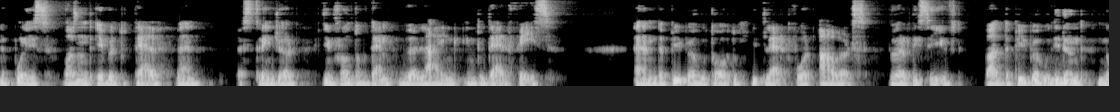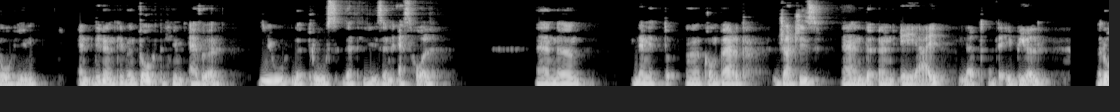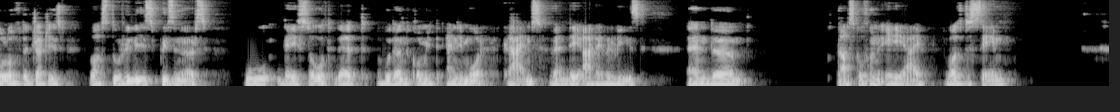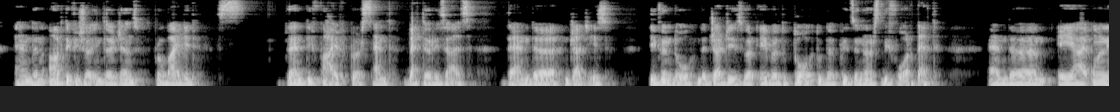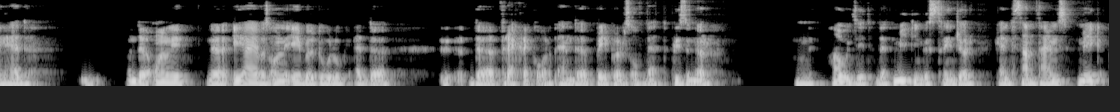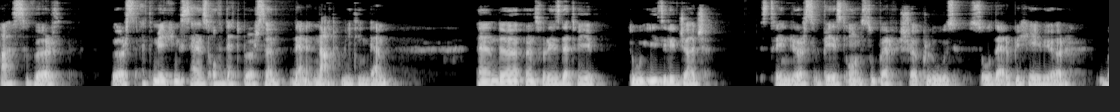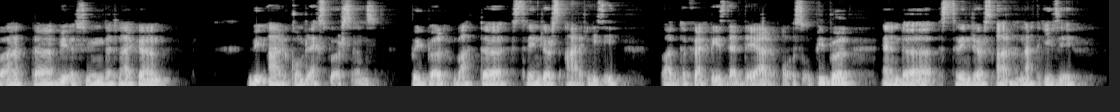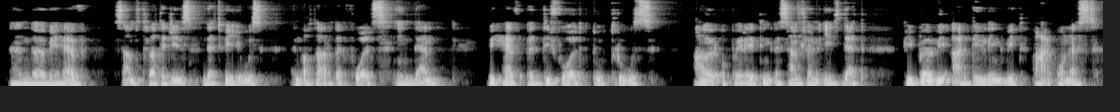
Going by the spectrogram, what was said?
the police wasn't able to tell when a stranger in front of them were lying into their face. And the people who talked to Hitler for hours were deceived, but the people who didn't know him and didn't even talk to him ever knew the truth that he is an asshole. And um, then it uh, compared judges and an AI that they build. The role of the judges was to release prisoners who they thought that wouldn't commit any more crimes when they are released. And the um, task of an AI was the same. And an artificial intelligence provided 25% better results than the judges even though the judges were able to talk to the prisoners before that and um, AI only had the only the AI was only able to look at the the track record and the papers of that prisoner. How is it that meeting a stranger can sometimes make us worse, worse at making sense of that person than not meeting them? And the answer is that we too easily judge strangers based on superficial clues, so their behavior. But uh, we assume that like um, we are complex persons, people, but uh, strangers are easy. But the fact is that they are also people, and uh, strangers are not easy. And uh, we have some strategies that we use, and what are the faults in them we have a default to truth. Our operating assumption is that people we are dealing with are honest.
